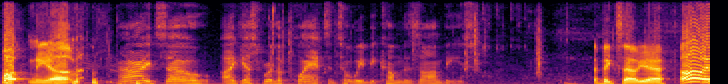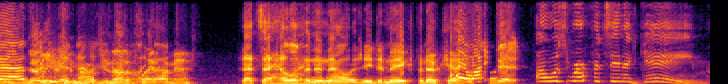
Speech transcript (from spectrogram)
fucked me up. Alright, so I guess we're the plants until we become the zombies. I think so. Yeah. Oh yeah. No, you can. Move. You're not a I like plant, my man. That's a hell of an analogy to make, but okay. I liked it. I was referencing a game!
